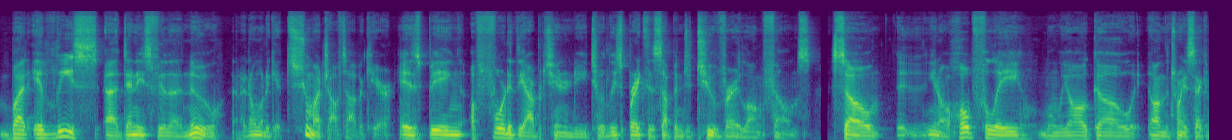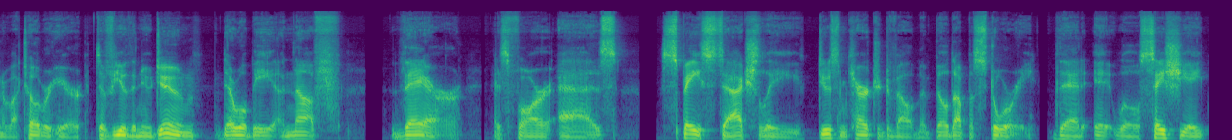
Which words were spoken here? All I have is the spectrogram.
But at least uh, Denis Villeneuve, and I don't want to get too much off topic here, is being afforded the opportunity to at least break this up into two very long films. So, uh, you know, hopefully when we all go on the 22nd of October here to view the new Dune, there will be enough there as far as space to actually do some character development, build up a story that it will satiate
